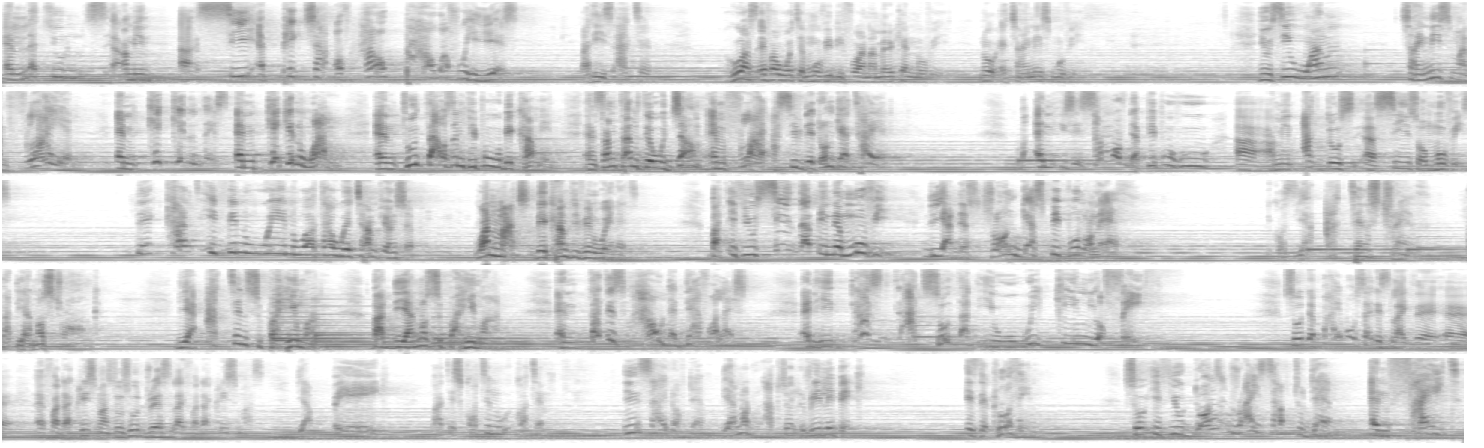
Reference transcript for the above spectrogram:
and let you, I mean, uh, see a picture of how powerful he is. But he's acting. Who has ever watched a movie before, an American movie? No, a Chinese movie. You see one Chinese man flying and kicking this and kicking one, and 2,000 people will be coming. And sometimes they will jump and fly as if they don't get tired. And you see, some of the people who, uh, I mean, act those uh, scenes or movies, they can't even win welterweight championship. One match, they can't even win it. But if you see them in a movie, they are the strongest people on earth because they are acting strength, but they are not strong. They are acting superhuman, but they are not superhuman. And that is how the devil is. And he does that so that he will weaken your faith. So the Bible said it's like the uh, uh, Father Christmas, those who dress like Father Christmas. They are big, but it's cotton, cotton inside of them. They are not actually really big. It's the clothing. So if you don't rise up to them and fight,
